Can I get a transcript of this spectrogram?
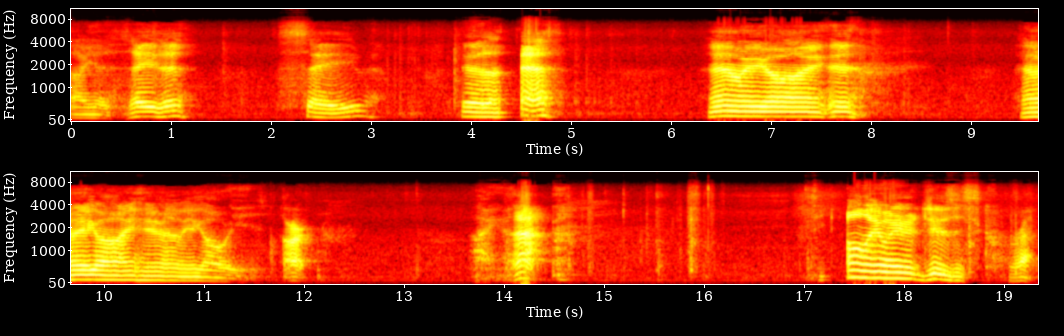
I just save this. Save is an F. And we go like this. And we go right here and we go restart. Like that. It's the only way to do this crap.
